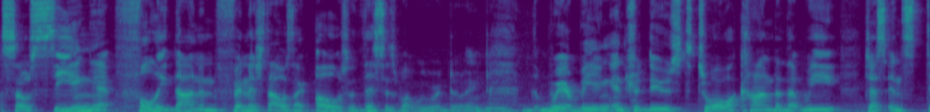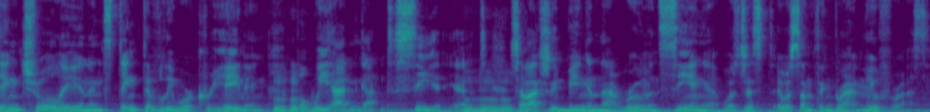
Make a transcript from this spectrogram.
so seeing it fully done and finished, I was like, oh, so this is what we were doing. Mm-hmm. We're being introduced to a Wakanda that we just instinctually and instinctively were creating, mm-hmm. but we hadn't gotten to see it yet. Mm-hmm. So actually being in that room and seeing it was just, it was something brand new for us.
